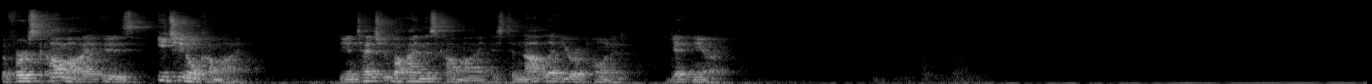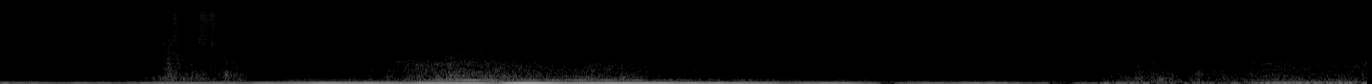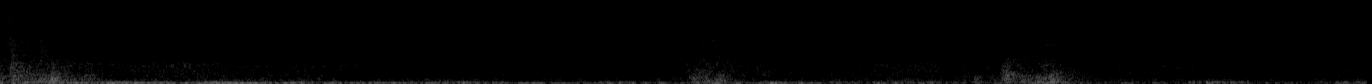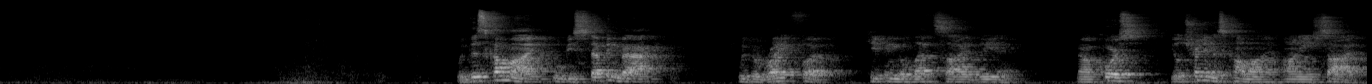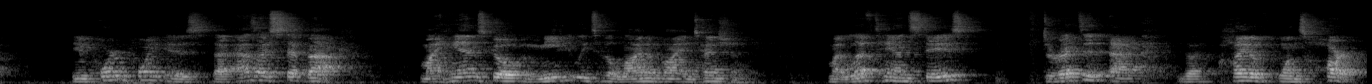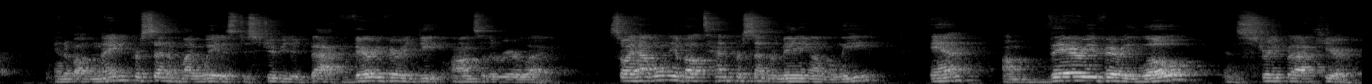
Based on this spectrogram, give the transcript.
The first Kamae is Ichi no Kamae. The intention behind this Kamae is to not let your opponent get near. With this kamae, we'll be stepping back with the right foot, keeping the left side leading. Now, of course, you'll train this kamae on each side. The important point is that as I step back, my hands go immediately to the line of my intention. My left hand stays directed at the height of one's heart, and about 90% of my weight is distributed back very, very deep onto the rear leg. So I have only about 10% remaining on the lead and I'm very, very low and straight back here.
